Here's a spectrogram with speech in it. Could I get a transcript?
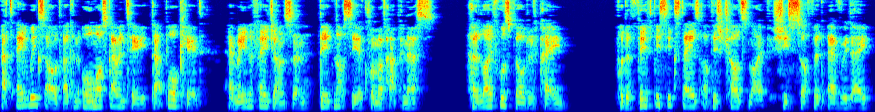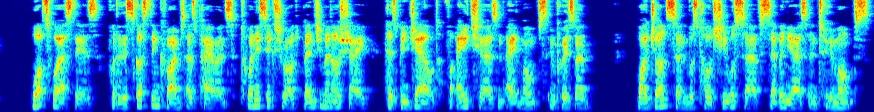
At eight weeks old, I can almost guarantee that poor kid, Amina Faye Johnson, did not see a crumb of happiness. Her life was filled with pain. For the 56 days of this child's life, she suffered every day. What's worst is, for the disgusting crimes as parents, 26 year old Benjamin O'Shea has been jailed for 8 years and 8 months in prison while Johnson was told she will serve seven years and two months.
